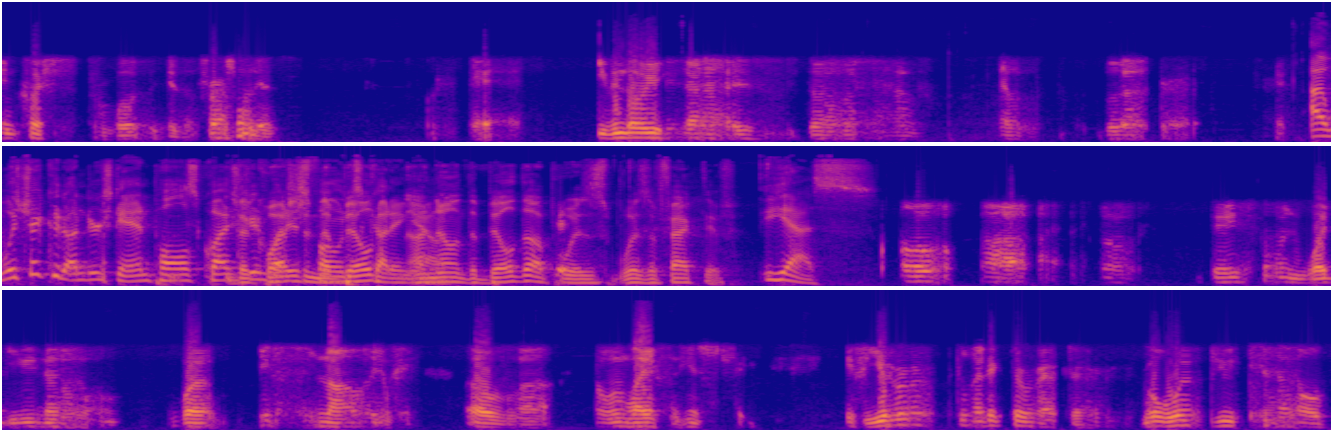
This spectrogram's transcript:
in question for both of you. The first one is, okay, even though you guys don't have, have I wish I could understand Paul's question, The question, but his phone's build, cutting I out. know the buildup was was effective. Yes. Oh, uh, so based on what you know, well, based on knowledge of uh, your own life and history, if you're athletic director, what would you tell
